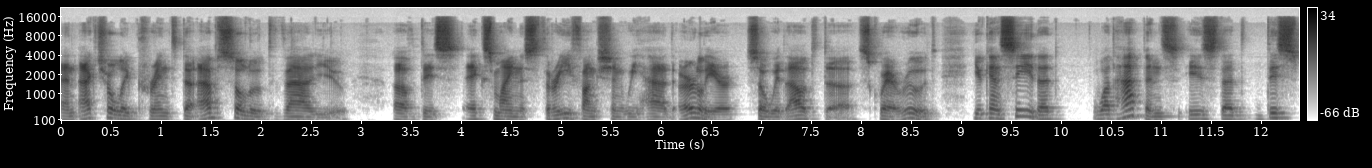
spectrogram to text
and actually print the absolute value of this x minus 3 function we had earlier, so without the square root, you can see that what happens is that this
